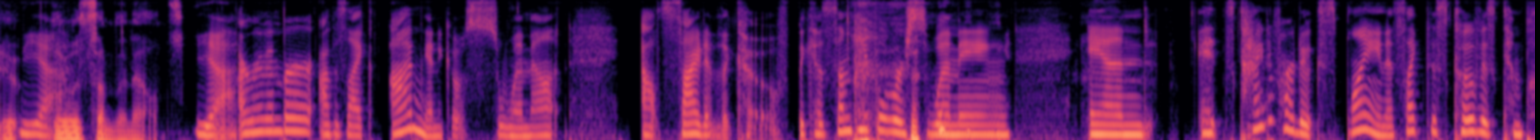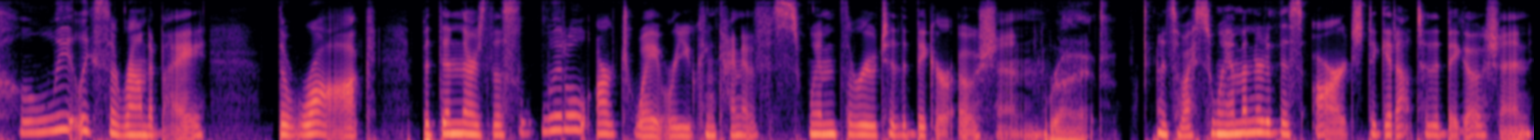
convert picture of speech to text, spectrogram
it, Yeah. it was something else Yeah. I remember I was like, I'm going to go swim out outside of the cove because some people were swimming and it's kind of hard to explain. It's like this cove is completely surrounded by the rock, but then there's this little archway where you can kind of swim through to the bigger ocean. right And so I swam under this arch to get out to the big ocean,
